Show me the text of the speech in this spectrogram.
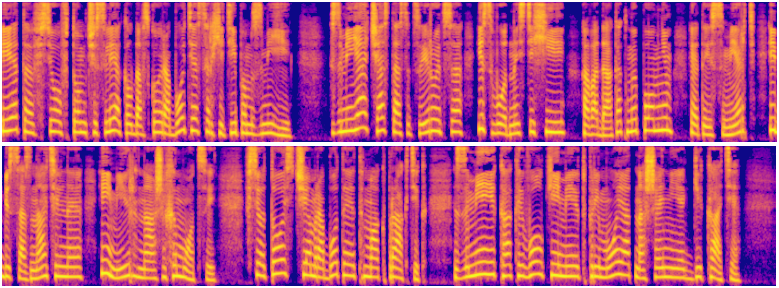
И это все в том числе о колдовской работе с архетипом змеи. Змея часто ассоциируется и с водной стихией, а вода, как мы помним, это и смерть, и бессознательное, и мир наших эмоций. Все то, с чем работает маг-практик. Змеи, как и волки, имеют прямое отношение к Гекате.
